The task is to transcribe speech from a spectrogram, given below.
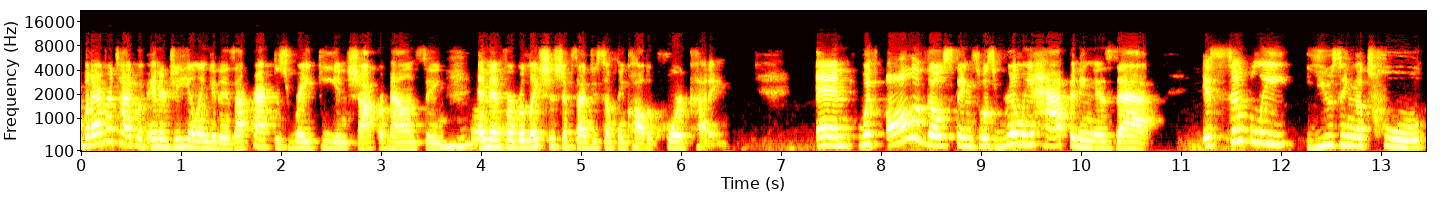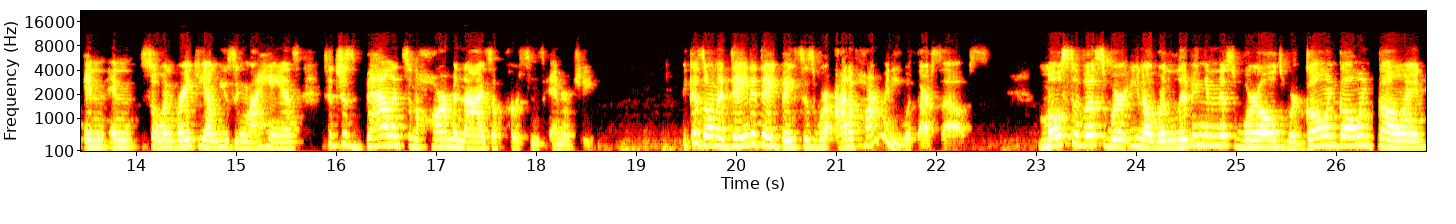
whatever type of energy healing it is, I practice Reiki and chakra balancing. Mm-hmm. And then for relationships, I do something called a cord cutting. And with all of those things, what's really happening is that is simply using a tool in, in so in reiki i'm using my hands to just balance and harmonize a person's energy. Because on a day-to-day basis we're out of harmony with ourselves. Most of us we're you know we're living in this world we're going going going.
